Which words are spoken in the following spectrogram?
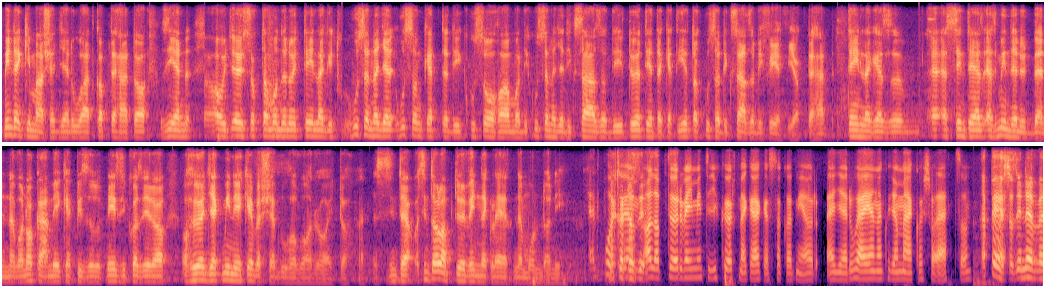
Mindenki más egyenruhát kap, tehát az ilyen, ahogy ő szoktam mondani, hogy tényleg itt 24, 22., 23., 24. századi történeteket írtak 20. századi férfiak. Tehát tényleg ez, ez szinte ez, ez mindenütt benne van, akár még epizódot nézzük, azért a, a hölgyek minél kevesebb ruha van rajta. Hát ez szinte, szinte alaptörvénynek lehetne mondani. Hát pont olyan azért... alaptörvény, mint hogy a Körtnek elkezd szakadni a egyenruhájának, hogy a mákas látszon. Hát persze, azért ne,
